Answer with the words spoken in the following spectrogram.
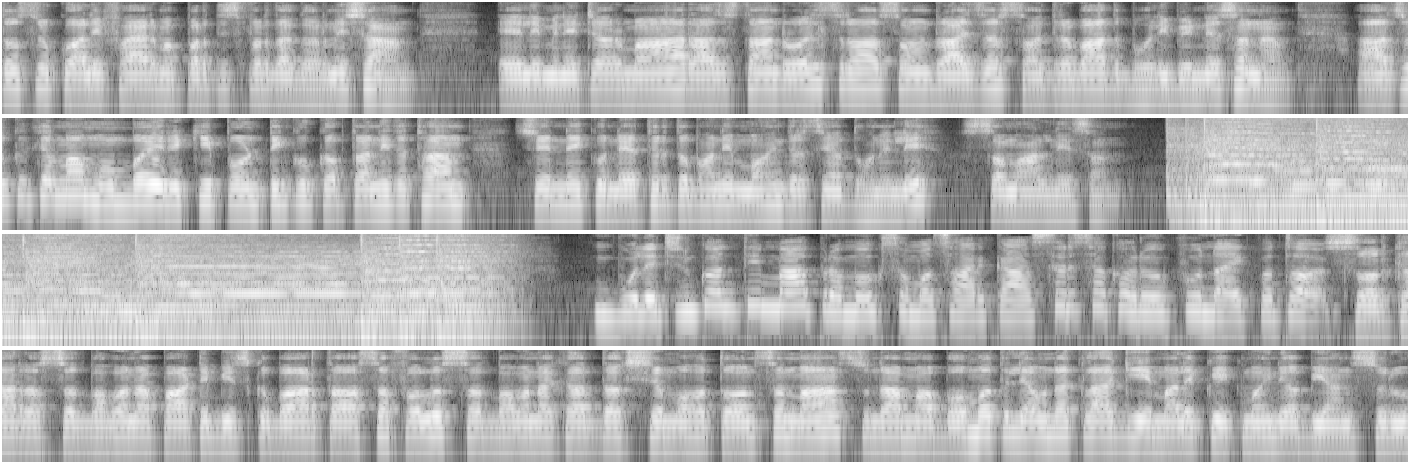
दोस्रो क्वालिफायरमा प्रतिस्पर्धा गर्नेछ। एलिमिनेटरमा राजस्थान रोयल्स र सनराइजर्स हैदराबाद भोलि भिड्नेछन्। आजको खेलमा मुम्बई रिकी पोन्टिङको कप्तानी तथा चेन्नईको नेतृत्व भने महेन्द्र सिंह धोनीले सम्हाल्नेछन्। बुलेटिनको अन्तिममा प्रमुख समाचारका शीर्षकहरू पुनः एकपटक। सरकार र सद्भावना पार्टी बीचको वार्ता असफल सद्भावनाका अध्यक्ष महतो अनसनमा चुनावमा बहुमत ल्याउनका लागि एमालेको एक महिने अभियान सुरु।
